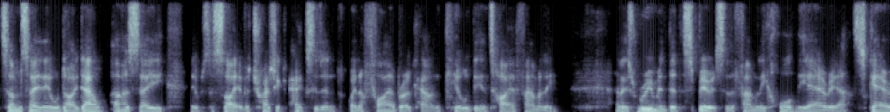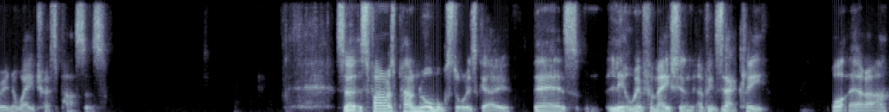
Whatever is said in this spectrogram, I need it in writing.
Some say they all died out, others say it was the site of a tragic accident when a fire broke out and killed the entire family and it's rumored that the spirits of the family haunt the area, scaring away trespassers. So, as far as paranormal stories go, there's little information of exactly what there are.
